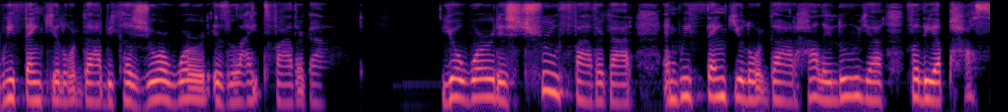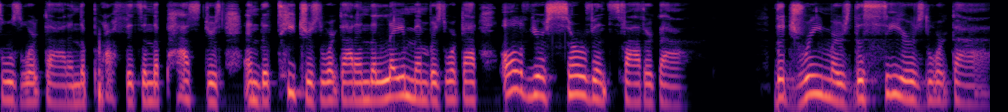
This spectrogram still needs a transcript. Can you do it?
We thank you, Lord God, because your word is light, Father God. Your word is truth, Father God. And we thank you, Lord God, hallelujah, for the apostles, Lord God, and the prophets and the pastors and the teachers, Lord God, and the lay members, Lord God, all of your servants, Father God, the dreamers, the seers, Lord God.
